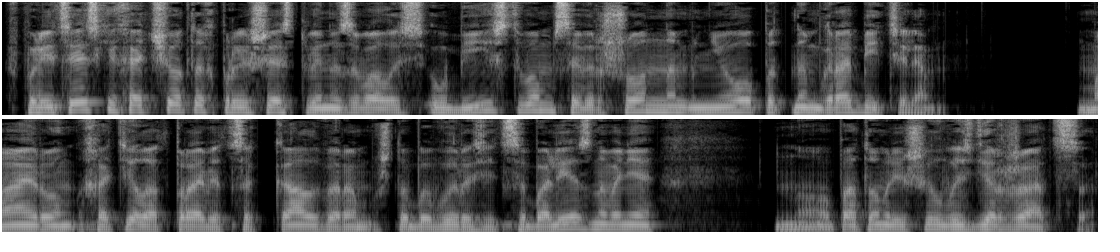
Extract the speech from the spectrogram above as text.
В полицейских отчетах происшествие называлось убийством, совершенным неопытным грабителем. Майрон хотел отправиться к Калверам, чтобы выразить соболезнования, но потом решил воздержаться.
